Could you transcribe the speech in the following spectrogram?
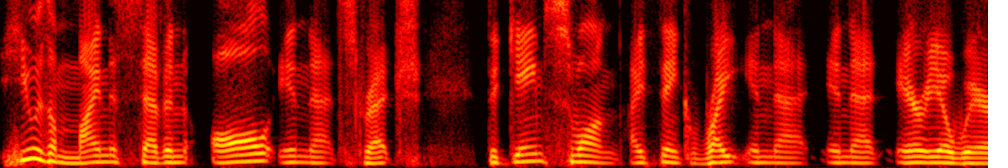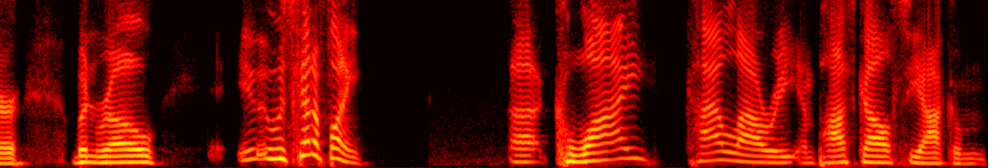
he was a minus seven all in that stretch. The game swung, I think, right in that in that area where Monroe. It, it was kind of funny. Uh, Kawhi, Kyle Lowry, and Pascal Siakam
